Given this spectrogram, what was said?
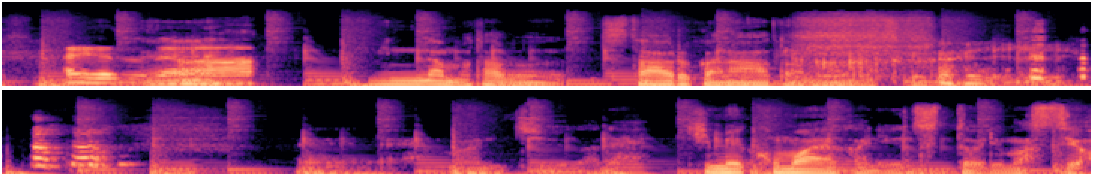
ありがとうございます。みんなも多分伝わるかなとは思うんですけど、えー、まんちゅうがね、きめ細やかに映っておりますよ。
